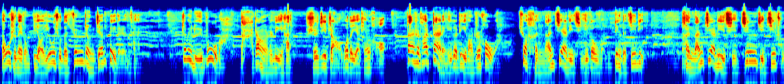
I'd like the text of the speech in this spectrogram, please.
都是那种比较优秀的军政兼备的人才。这位吕布吧，打仗是厉害，时机掌握的也挺好。但是他占领一个地方之后啊，却很难建立起一个稳定的基地，很难建立起经济基础，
